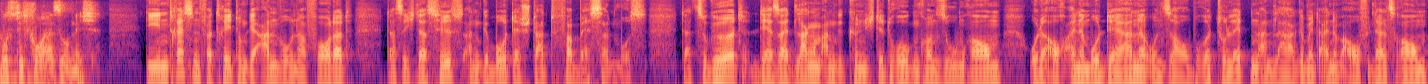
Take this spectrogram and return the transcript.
wusste ich vorher so nicht. Die Interessenvertretung der Anwohner fordert, dass sich das Hilfsangebot der Stadt verbessern muss. Dazu gehört der seit langem angekündigte Drogenkonsumraum oder auch eine moderne und saubere Toilettenanlage mit einem Aufenthaltsraum,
